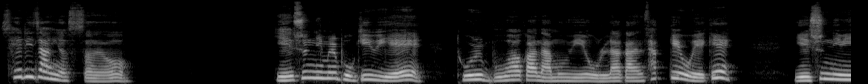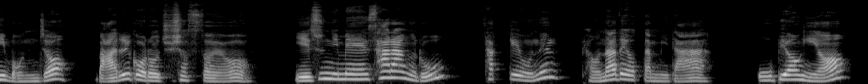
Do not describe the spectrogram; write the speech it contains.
세리장이었어요. 예수님을 보기 위해 돌 무화과 나무 위에 올라간 사케오에게 예수님이 먼저 말을 걸어 주셨어요. 예수님의 사랑으로 사케오는 변화되었답니다. 오병이어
